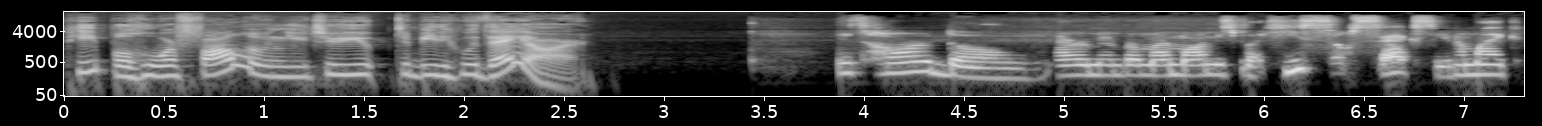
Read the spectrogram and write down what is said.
people who are following you to you to be who they are. It's hard though. I remember my mom used to be like, he's so sexy. And I'm like,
